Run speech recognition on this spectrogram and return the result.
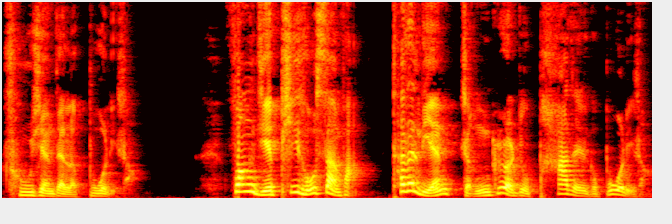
出现在了玻璃上。芳姐披头散发，她的脸整个就趴在这个玻璃上，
